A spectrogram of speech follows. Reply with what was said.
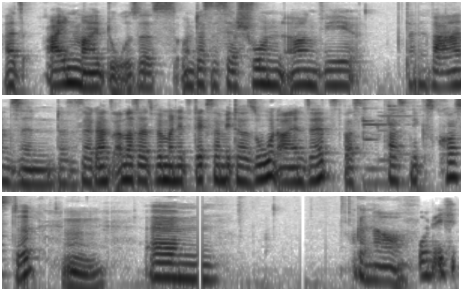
als Einmaldosis und das ist ja schon irgendwie dann Wahnsinn. Das ist ja ganz anders, als wenn man jetzt Dexamethason einsetzt, was fast nichts kostet. Mhm. Ähm, genau. Und ich,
